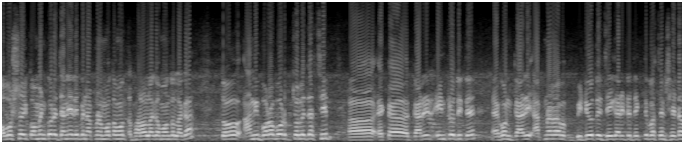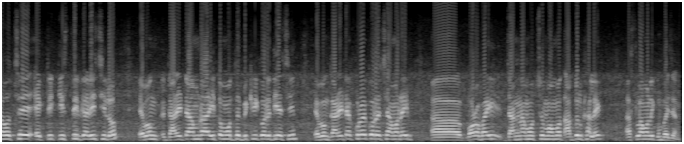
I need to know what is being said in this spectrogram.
অবশ্যই কমেন্ট করে জানিয়ে দেবেন আপনার মতামত ভালো লাগা মন্দ লাগা। তো আমি বরাবর চলে যাচ্ছি। একটা গাড়ির ইন্ট্রো দিতে। এখন গাড়ি আপনারা ভিডিওতে যেই গাড়িটা দেখতে পাচ্ছেন সেটা হচ্ছে একটি কিস্তির গাড়ি ছিল এবং গাড়িটা আমরা ইতোমধ্যে বিক্রি করে দিয়েছি এবং গাড়িটা ক্রয় করেছে আমার এই বড় ভাই যার নাম হচ্ছে মোহাম্মদ আব্দুল খালেক। আসসালামু আলাইকুম ভাইজান।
